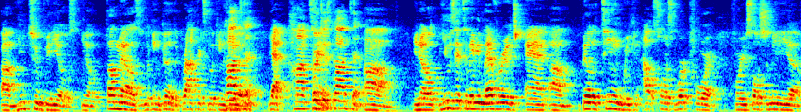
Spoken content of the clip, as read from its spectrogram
Um, YouTube videos, you know, thumbnails looking good, the graphics looking Content. good. Yeah, content. Purchase content. Um, you know, use it to maybe leverage and um, build a team where you can outsource work for for your social media,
